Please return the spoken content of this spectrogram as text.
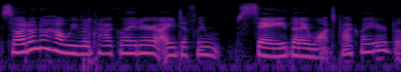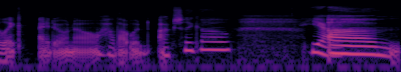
So I don't know how we would pack lighter. I definitely say that I want to pack lighter, but like I don't know how that would actually go. Yeah. Um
